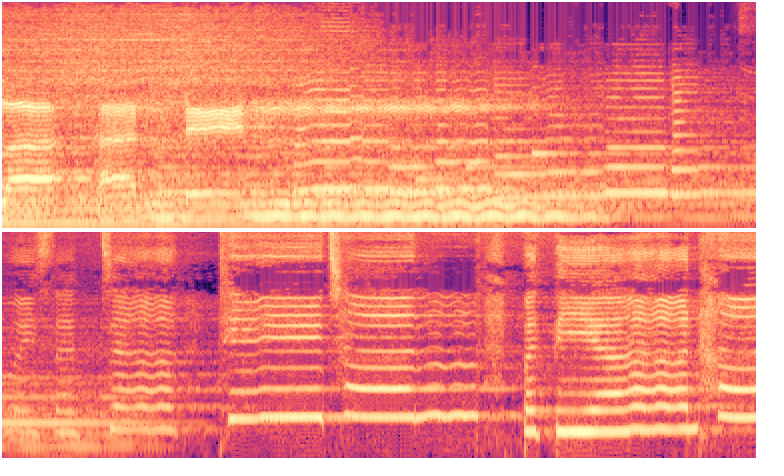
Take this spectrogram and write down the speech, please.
และแผ่นดิน ด้วยสัจจะที่ฉันปฏิญาณให้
